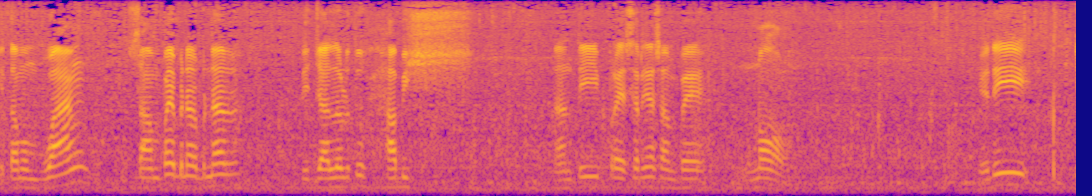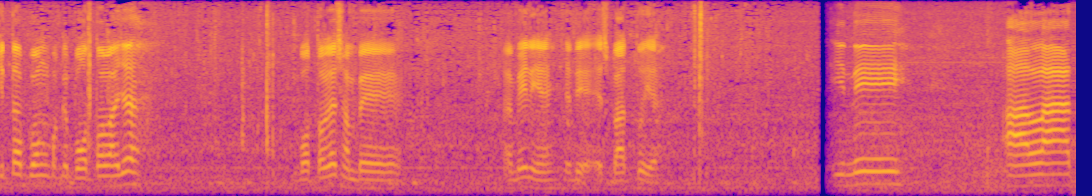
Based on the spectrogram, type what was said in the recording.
kita membuang sampai benar-benar di jalur itu habis. Nanti pressernya sampai nol. Jadi kita buang pakai botol aja. Botolnya sampai sampai ini ya jadi es batu ya. Ini alat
